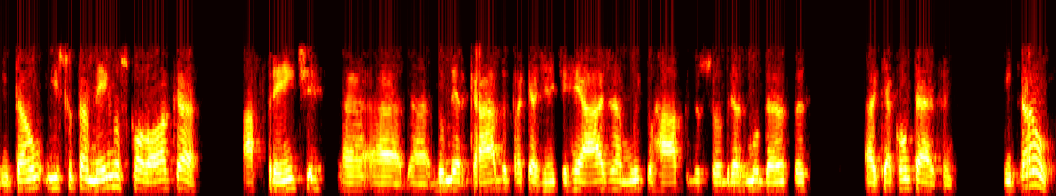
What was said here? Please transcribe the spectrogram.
Então, isso também nos coloca à frente uh, uh, uh, do mercado para que a gente reaja muito rápido sobre as mudanças que acontecem. Então,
